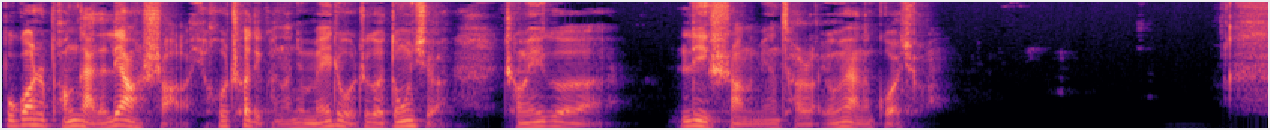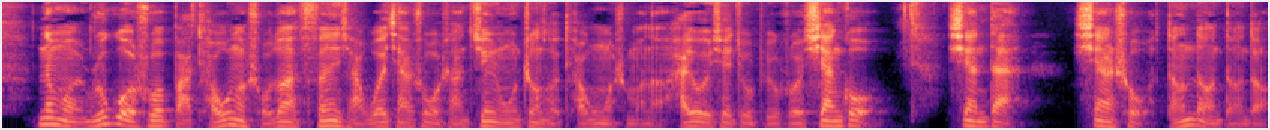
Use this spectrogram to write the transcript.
不光是棚改的量少了，以后彻底可能就没有这个东西了，成为一个历史上的名词了，永远的过去了。那么，如果说把调控的手段分一下，我以前说过，像金融政策调控什么的，还有一些就比如说限购、限贷、限售等等等等。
